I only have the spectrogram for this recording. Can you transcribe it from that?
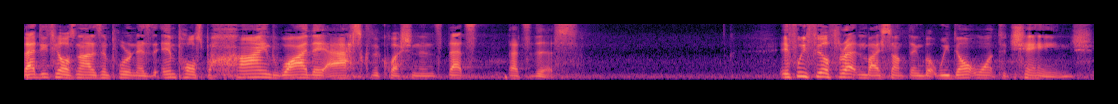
That detail is not as important as the impulse behind why they ask the question, and that's, that's this. If we feel threatened by something, but we don't want to change,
